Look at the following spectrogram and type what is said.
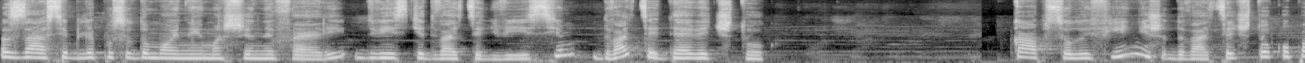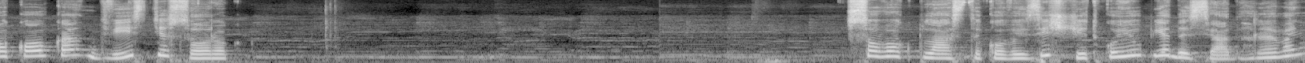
Засіб для посудомойної машини Фері 228 29 штук. Капсули фініш 20 штук упаковка 240. Совок пластиковий зі щіткою 50 гривень.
